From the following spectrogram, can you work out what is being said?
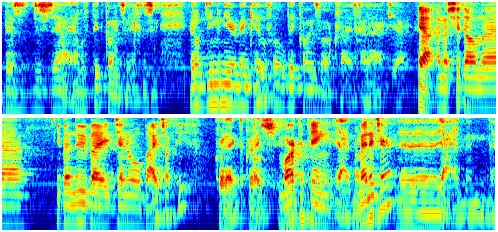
best dus ja, 11 bitcoins weg. Dus ik ben op die manier ben ik heel veel bitcoins wel kwijtgeraakt. Ja. Ja, en als je dan... eh, je bent nu bij General Bytes actief. Correct, correct. Als marketing Ja, ik ben- manager. Eh, ja, ik ben eh,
